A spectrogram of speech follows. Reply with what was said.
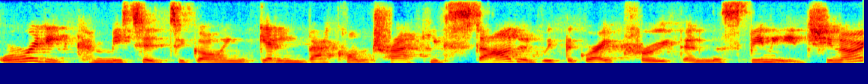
already committed to going getting back on track. You've started with the grapefruit and the spinach, you know?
